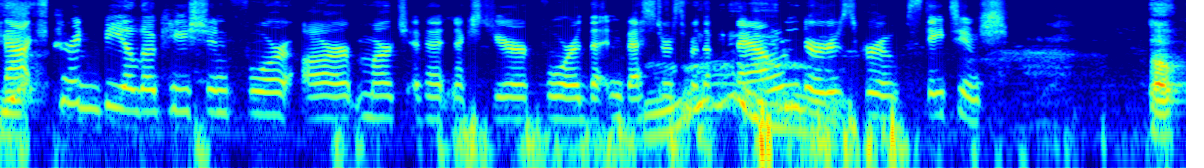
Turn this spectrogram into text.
That Yes. could be a location for our March event next year for the investors for the founders group. Stay tuned. Oh,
